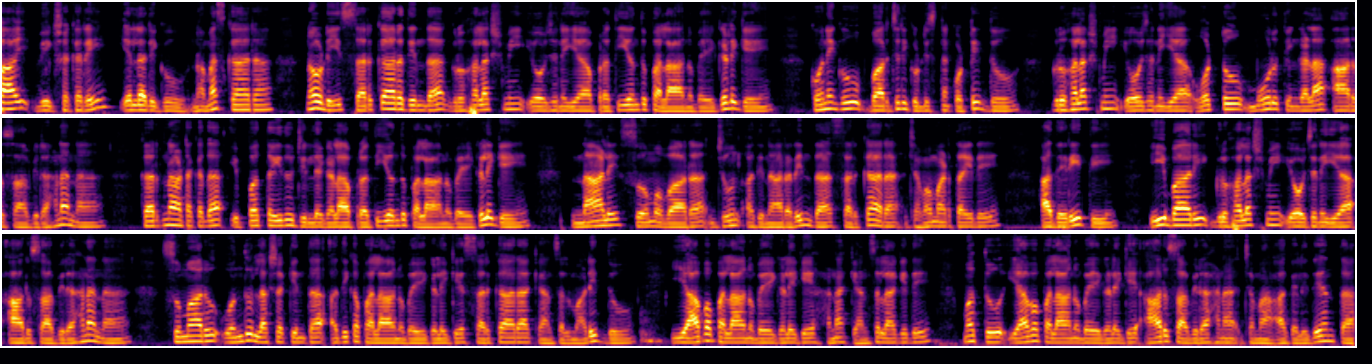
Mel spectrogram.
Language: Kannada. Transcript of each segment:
ಹಾಯ್ ವೀಕ್ಷಕರೇ, ಎಲ್ಲರಿಗೂ ನಮಸ್ಕಾರ. ನೋಡಿ, ಸರ್ಕಾರದಿಂದ ಗೃಹಲಕ್ಷ್ಮಿ ಯೋಜನೆಯ ಪ್ರತಿಯೊಂದು ಫಲಾನುಭವಿಗಳಿಗೆ ಕೊನೆಗೂ ಭರ್ಜರಿ ಗುಡ್ಡಿಸ್ನ ಕೊಟ್ಟಿದ್ದು, ಗೃಹಲಕ್ಷ್ಮಿ ಯೋಜನೆಯ ಒಟ್ಟು ಮೂರು ತಿಂಗಳ ಆರು ಸಾವಿರ ಹಣನ ಕರ್ನಾಟಕದ ಇಪ್ಪತ್ತೈದು ಜಿಲ್ಲೆಗಳ ಪ್ರತಿಯೊಂದು ಫಲಾನುಭವಿಗಳಿಗೆ ನಾಳೆ ಸೋಮವಾರ ಜೂನ್ ಹದಿನಾರರಿಂದ ಸರ್ಕಾರ ಜಮಾ ಮಾಡ್ತಾ ಇದೆ. ಅದೇ ರೀತಿ ಈ ಬಾರಿ ಗೃಹಲಕ್ಷ್ಮಿ ಯೋಜನೆಯ ಆರು ಸಾವಿರ ಹಣನ ಸುಮಾರು ಒಂದು ಲಕ್ಷಕ್ಕಿಂತ ಅಧಿಕ ಫಲಾನುಭವಿಗಳಿಗೆ ಸರ್ಕಾರ ಕ್ಯಾನ್ಸಲ್ ಮಾಡಿದ್ದು, ಯಾವ ಫಲಾನುಭವಿಗಳಿಗೆ ಹಣ ಕ್ಯಾನ್ಸಲ್ ಆಗಿದೆ ಮತ್ತು ಯಾವ ಫಲಾನುಭವಿಗಳಿಗೆ ಆರು ಸಾವಿರ ಹಣ ಜಮಾ ಆಗಲಿದೆ ಅಂತ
